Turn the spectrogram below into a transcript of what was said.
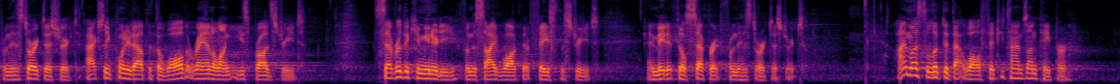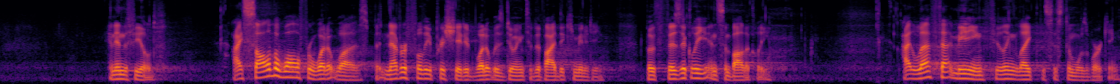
from the historic district actually pointed out that the wall that ran along East Broad Street severed the community from the sidewalk that faced the street and made it feel separate from the historic district. I must have looked at that wall 50 times on paper and in the field. I saw the wall for what it was, but never fully appreciated what it was doing to divide the community, both physically and symbolically. I left that meeting feeling like the system was working.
